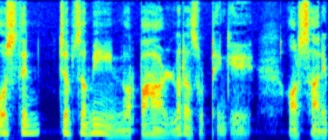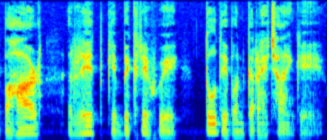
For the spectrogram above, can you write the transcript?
उस दिन जब ज़मीन और पहाड़ लरस उठेंगे और सारे पहाड़ रेत के बिखरे हुए तोते बनकर रह जाएँगे।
